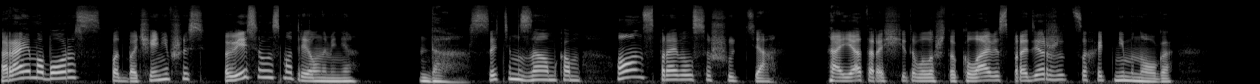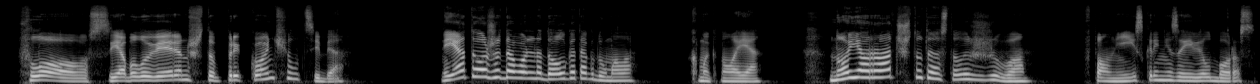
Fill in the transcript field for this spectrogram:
Райма Борос, подбоченившись, весело смотрел на меня. Да, с этим замком он справился шутя. А я-то рассчитывала, что Клавис продержится хоть немного. «Флос, я был уверен, что прикончил тебя», «Я тоже довольно долго так думала», — хмыкнула я. «Но я рад, что ты осталась жива», — вполне искренне заявил Борос.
